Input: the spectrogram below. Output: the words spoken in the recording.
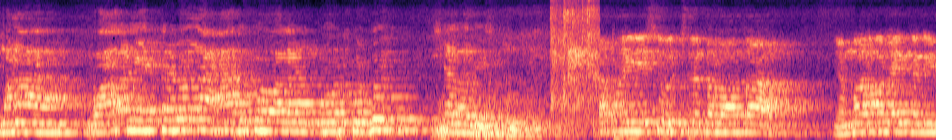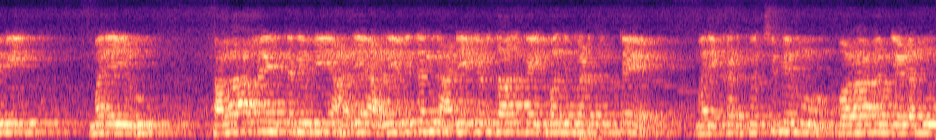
మన వాళ్ళని ఎక్కడున్నా ఆదుకోవాలని కోరుకుంటూ సెలవు తీసుకుంటాం అప్లై చేసి వచ్చిన తర్వాత ఎంఆర్ఓ లేకనేవి మరియు తలార్లు అయితేనేమి అదే అదే విధంగా అనేక విధాలుగా ఇబ్బంది పెడుతుంటే మరి ఇక్కడికి వచ్చి మేము పోరాటం చేయడము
